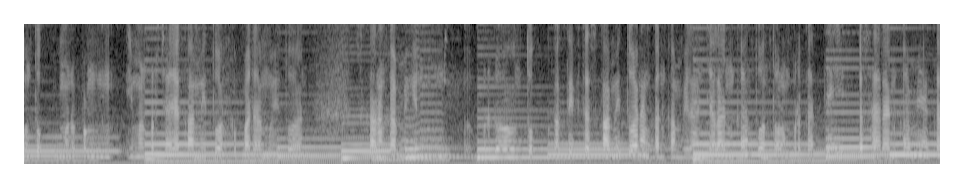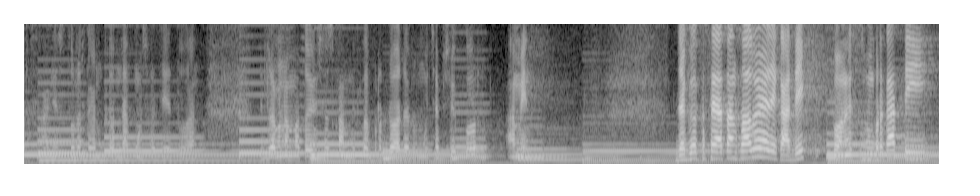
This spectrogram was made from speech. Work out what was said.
untuk menopang iman percaya kami Tuhan kepadamu ya Tuhan. Sekarang kami ingin berdoa untuk aktivitas kami Tuhan yang akan kami jalankan. Tuhan tolong berkati keseharian kami agar hanya seturut dengan kehendakmu saja ya Tuhan. Di dalam nama Tuhan Yesus kami telah berdoa dan mengucap syukur. Amin. Jaga kesehatan selalu ya adik-adik. Tuhan Yesus memberkati.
